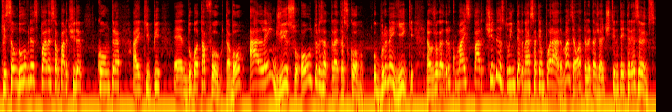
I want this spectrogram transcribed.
que são dúvidas para essa partida contra a equipe é, do Botafogo, tá bom? Além disso, outros atletas como o Bruno Henrique é o jogador com mais partidas do Inter nessa temporada, mas é um atleta já de 33 anos.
